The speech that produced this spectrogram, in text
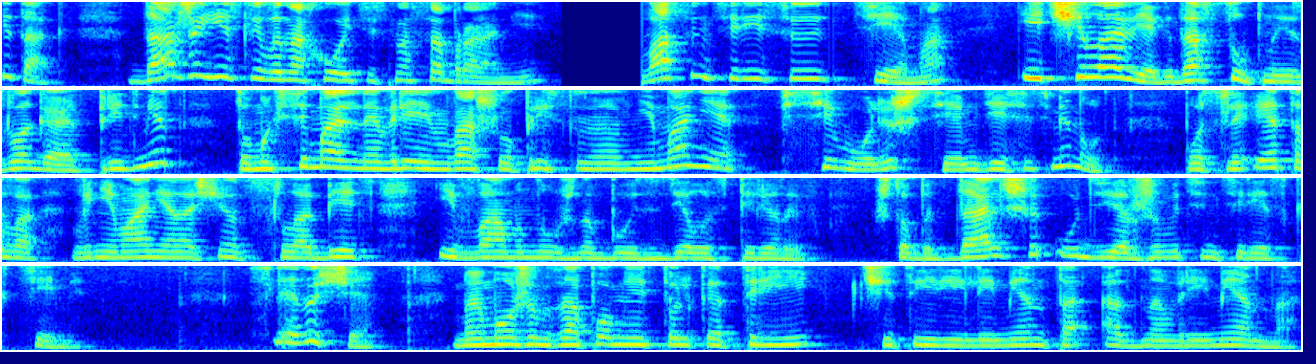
Итак, даже если вы находитесь на собрании, вас интересует тема, и человек доступно излагает предмет, то максимальное время вашего пристального внимания всего лишь 7-10 минут. После этого внимание начнет слабеть, и вам нужно будет сделать перерыв, чтобы дальше удерживать интерес к теме. Следующее – мы можем запомнить только 3-4 элемента одновременно.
